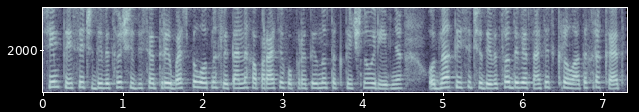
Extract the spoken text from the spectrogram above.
7963 безпілотних літальних апаратів оперативно-тактичного рівня, 1919 крилатих ракет,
